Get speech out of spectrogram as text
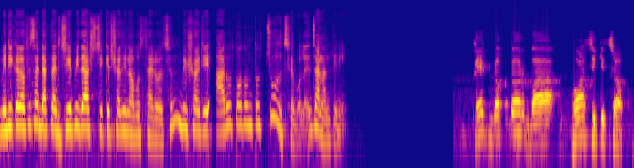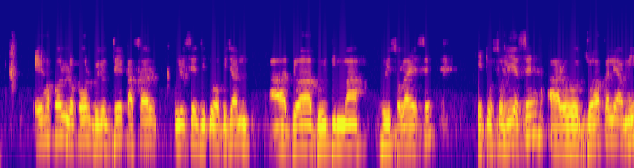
Medical officer doctor JP Das চিকিৎসাধীন অবস্থায় রয়েছেন। বিষয়টি আরও তদন্ত চলছে বলে জানান তিনি। ফেক ডক্টর বা ভুয়া চিকিৎসক এইসকল লোকৰ বিৰুদ্ধে কাছাৰ পুলিচে যিটো অভিযান যোৱা দুই, তিনি মাহ ধৰি চলাই আছে, সেইটো চলি আছে আৰু যোৱাকালি আমি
